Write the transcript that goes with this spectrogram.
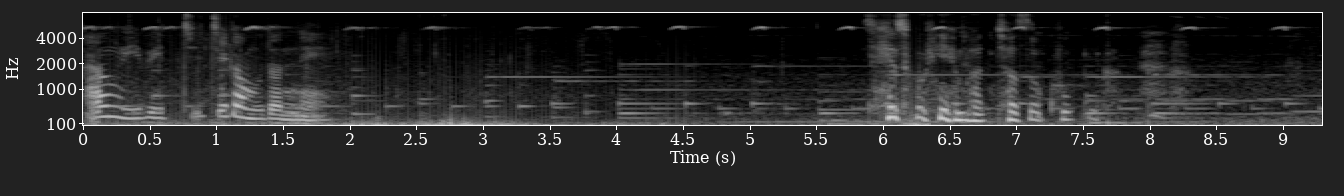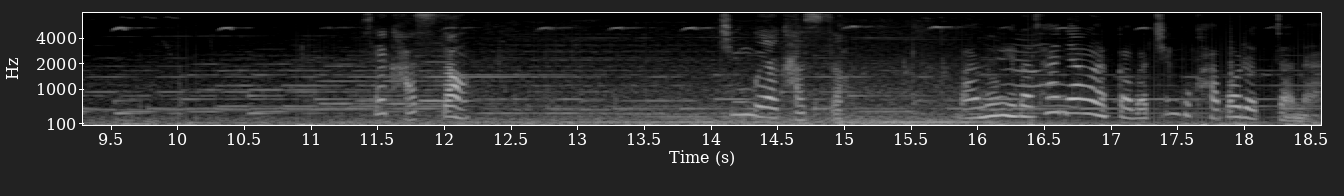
아우 입에 찌찌가 묻었네. 새 소리에 맞춰서 고기가. 새 갔어. 친구야 갔어. 만홍이가 사냥할까봐 친구 가버렸잖아.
